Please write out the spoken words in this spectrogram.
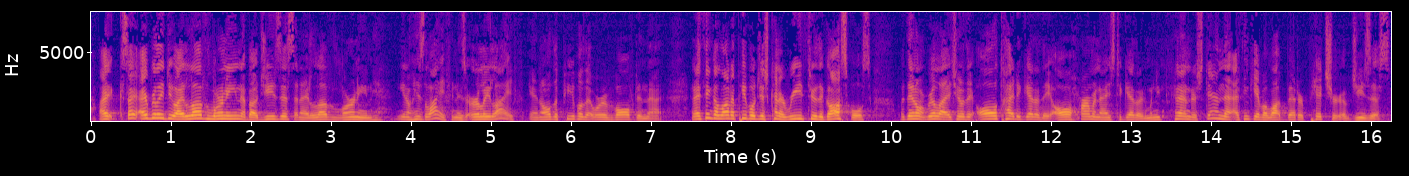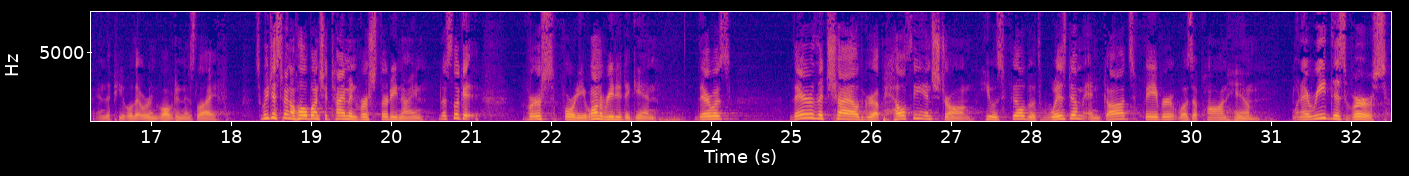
Because I, I, I, really do. I love learning about Jesus and I love learning, you know, his life and his early life and all the people that were involved in that. And I think a lot of people just kind of read through the Gospels, but they don't realize, you know, they all tie together, they all harmonize together. And when you can understand that, I think you have a lot better picture of Jesus and the people that were involved in his life. So we just spent a whole bunch of time in verse 39. Let's look at verse 40. I want to read it again. There was there the child grew up healthy and strong. He was filled with wisdom, and God's favor was upon him. When I read this verse,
